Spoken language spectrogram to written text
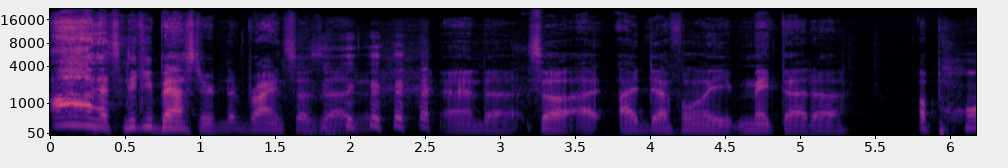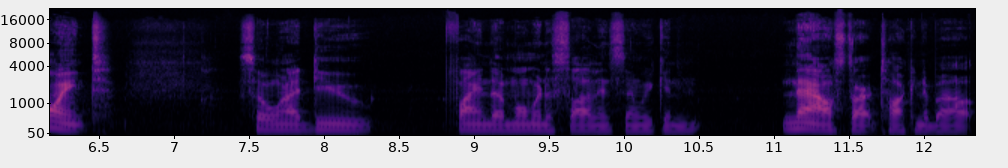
oh that's Nicky Bastard. Brian says that, and uh, so I, I definitely make that a a point. So when I do find a moment of silence, and we can now start talking about,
